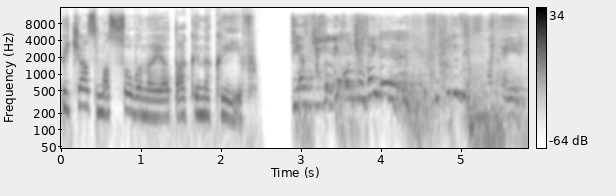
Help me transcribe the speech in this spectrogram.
під час масованої атаки на Київ. Я собі хочу зайти. Ти подивись на неї.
